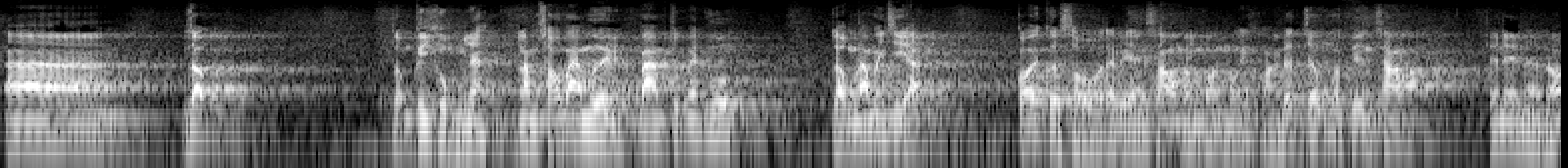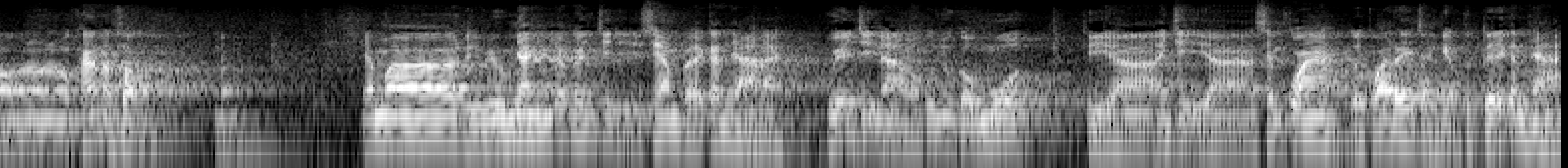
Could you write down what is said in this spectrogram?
À, rộng rộng kinh khủng nhá. 56 30 30 mét vuông. Rộng lắm anh chị ạ. Có cái cửa sổ tại vì đằng sau mình còn một cái khoảng đất trống ở phía đằng sau. Cho nên là nó nó, nó khá là rộng. Đó. em uh, review nhanh cho các anh chị xem về căn nhà này. Quý anh chị nào mà có nhu cầu mua thì uh, anh chị uh, xem qua rồi qua đây trải nghiệm thực tế căn nhà.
